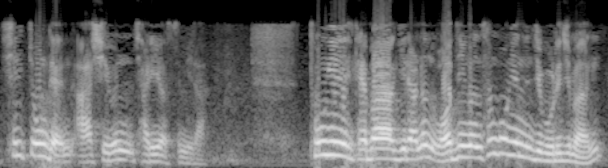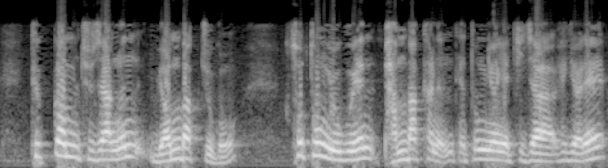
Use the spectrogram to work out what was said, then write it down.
실종된 아쉬운 자리였습니다. 통일 대박이라는 워딩은 성공했는지 모르지만 특검 주장은 면박주고 소통 요구엔 반박하는 대통령의 기자회견에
